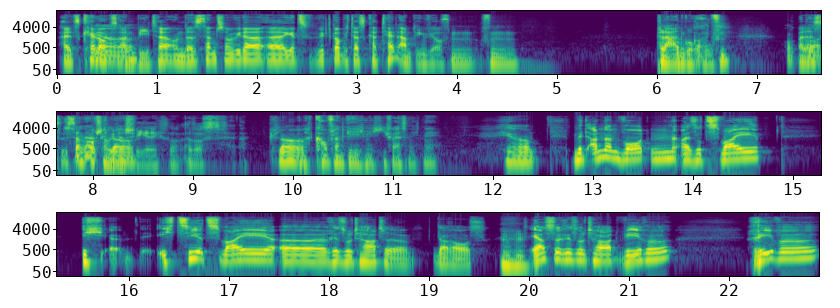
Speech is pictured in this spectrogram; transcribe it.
als Kellogg's-Anbieter und das ist dann schon wieder, äh, jetzt wird, glaube ich, das Kartellamt irgendwie auf den, auf den Plan Oh gerufen. Oh Weil das Gott, ist dann ja, auch schon klar. wieder schwierig. So. Also Klar. nach Kaufland gehe ich nicht, ich weiß nicht, nee. Ja, mit anderen Worten, also zwei, ich, äh, ich ziehe zwei äh, Resultate daraus. Das erste Resultat wäre, Rewe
